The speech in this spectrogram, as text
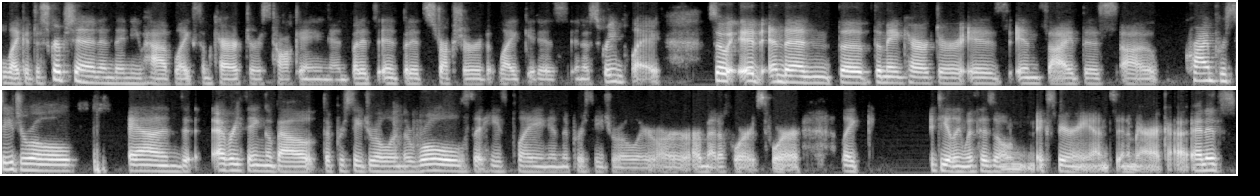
like a description, and then you have like some characters talking, and but it's it, but it's structured like it is in a screenplay. So it and then the the main character is inside this uh, crime procedural and everything about the procedural and the roles that he's playing in the procedural are, are, are metaphors for like dealing with his own experience in America. And it's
